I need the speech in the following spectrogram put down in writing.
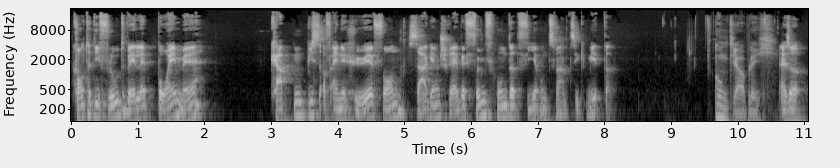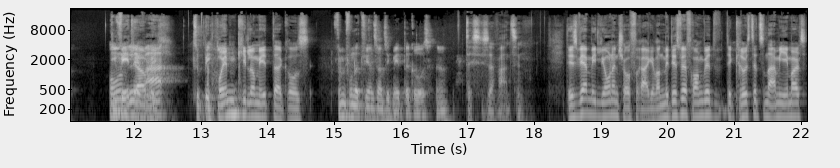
konnte die Flutwelle Bäume kappen bis auf eine Höhe von, sage und schreibe, 524 Meter. Unglaublich. Also die Welle war zu Einen halben Beginn Kilometer groß. 524 Meter groß. Ja. Das ist ein Wahnsinn. Das wäre eine Millionenschau-Frage. Wenn mir das wer fragen würde, der größte Tsunami jemals,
